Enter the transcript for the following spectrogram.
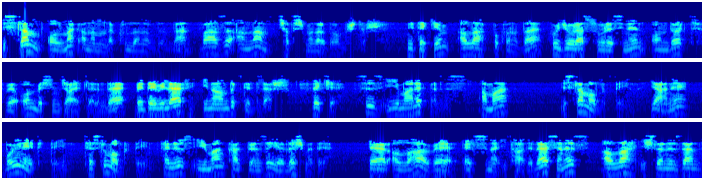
İslam olmak anlamında kullanıldığından bazı anlam çatışmaları da olmuştur. Nitekim Allah bu konuda Hucurat suresinin 14 ve 15. ayetlerinde Bedeviler inandık dediler. De ki siz iman etmediniz ama İslam olduk deyin. Yani boyun eğdik deyin. Teslim olduk deyin. Henüz iman kalplerinize yerleşmedi. Eğer Allah'a ve elçisine itaat ederseniz Allah işlerinizden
